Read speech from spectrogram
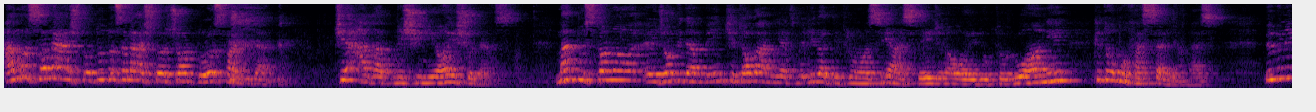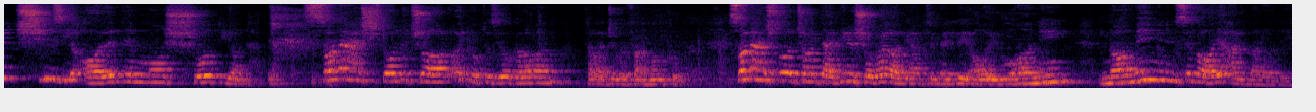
اما سال 82 تا سال 84 درست فهمیدن که عقب نشینی های شده است. من دوستان رو ارجاع میدم به این کتاب امنیت ملی و دیپلماسی هسته جناب آقای دکتر روحانی کتاب مفصلی هم هست. ببینید چیزی آید ما شد یا نه. سال 84 آقای دکتر زیاد کلام هم توجه فرمان کنید سال 84 دبیر شورای عالی امنیت ملی آقای روحانی نامه می نویسه به آقای البرادعی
